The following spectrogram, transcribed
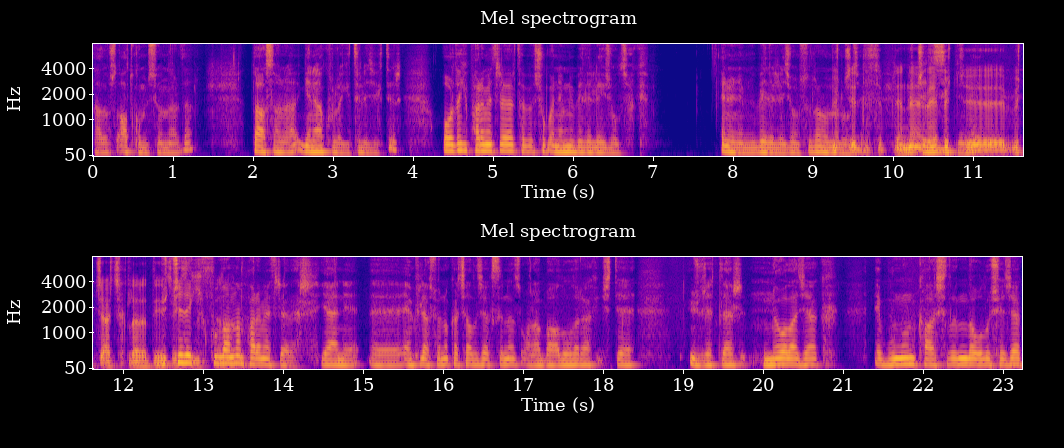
Daha doğrusu alt komisyonlarda. Daha sonra genel kurula getirilecektir. Oradaki parametreler tabii çok önemli belirleyici olacak. En önemli belirleyici unsurlar onlar bütçe olacak. Disiplini bütçe ve disiplini bütçe, bütçe açıkları diyeceksiniz. Bütçedeki kullanılan parametreler. Yani e, enflasyonu kaç alacaksınız? Ona bağlı olarak işte ücretler ne olacak? E bunun karşılığında oluşacak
